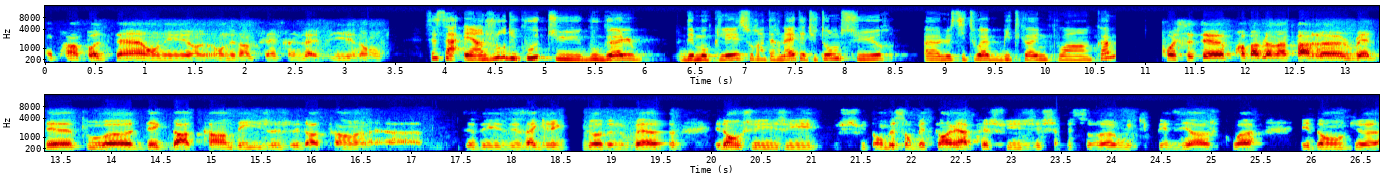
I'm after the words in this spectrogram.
on prend pas le temps, on est, on est dans le train-train de la vie. Et donc... C'est ça. Et un jour, du coup, tu googles des mots-clés sur Internet et tu tombes sur euh, le site web bitcoin.com. Que c'était probablement par euh, Reddit ou euh, dig.com, digg.com, des, des agrégats de nouvelles. Et donc, j'ai, je suis tombé sur Bitcoin et après, j'ai cherché sur euh, Wikipédia, je crois. Et donc, euh,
